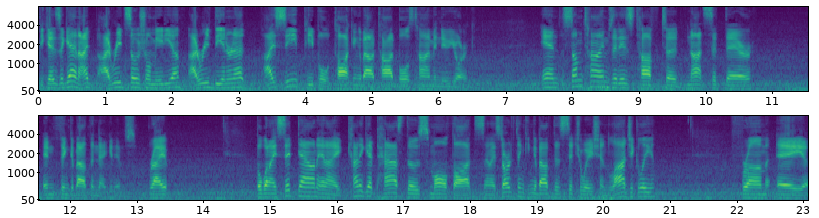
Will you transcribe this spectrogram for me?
Because again, I, I read social media, I read the internet, I see people talking about Todd Bowles' time in New York. And sometimes it is tough to not sit there and think about the negatives, right? But when I sit down and I kind of get past those small thoughts and I start thinking about this situation logically, from a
